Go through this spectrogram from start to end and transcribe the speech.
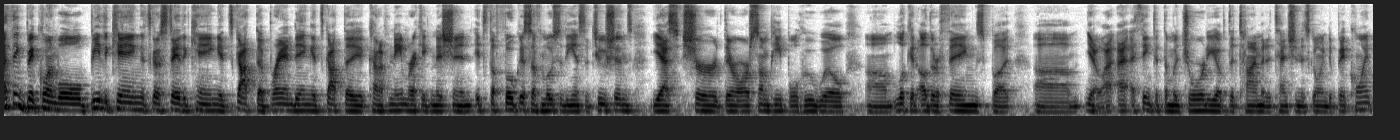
I think Bitcoin will be the king. It's going to stay the king. It's got the branding, it's got the kind of name recognition. It's the focus of most of the institutions. Yes, sure, there are some people who will um, look at other things, but um, you know, I, I, think that the majority of the time and attention is going to Bitcoin.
